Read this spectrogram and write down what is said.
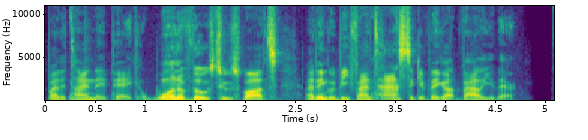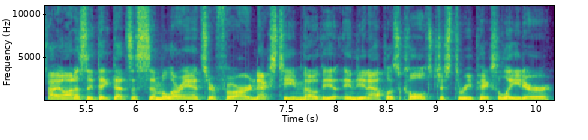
by the time they pick. One of those two spots, I think, would be fantastic if they got value there. I honestly think that's a similar answer for our next team, though, the Indianapolis Colts, just three picks later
